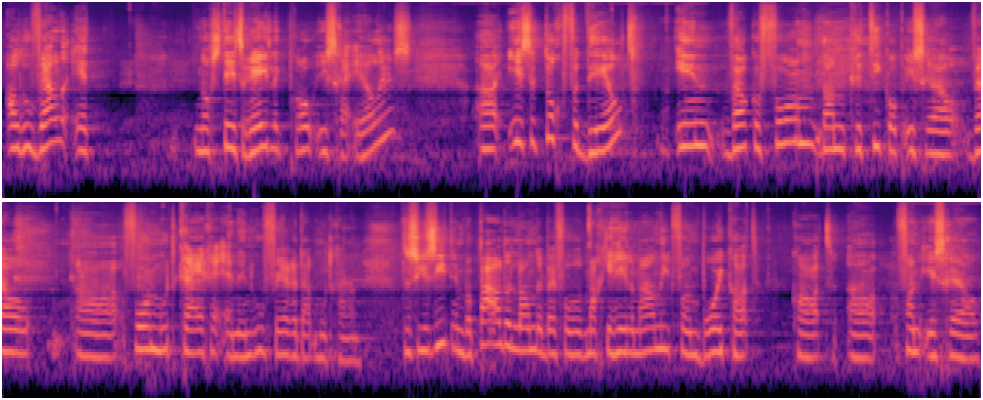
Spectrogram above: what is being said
alhoewel het nog steeds redelijk pro-Israël is, is het toch verdeeld in welke vorm dan kritiek op Israël wel vorm moet krijgen en in hoeverre dat moet gaan. Dus je ziet in bepaalde landen bijvoorbeeld mag je helemaal niet voor een boycott uh, van Israël.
